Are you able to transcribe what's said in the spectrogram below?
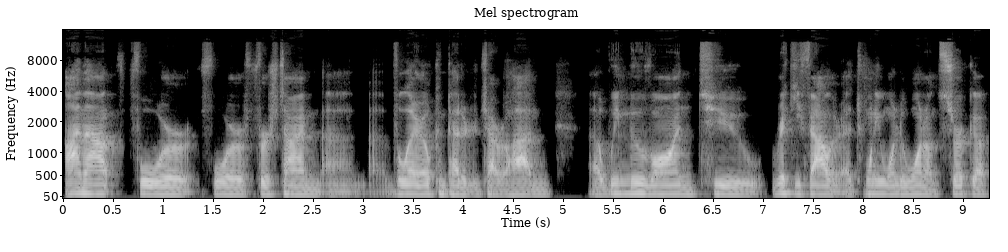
I'm out for for first time uh, Valero competitor Tyrrell Hatton. Uh, we move on to Rickie Fowler at 21 to 1 on Circa.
